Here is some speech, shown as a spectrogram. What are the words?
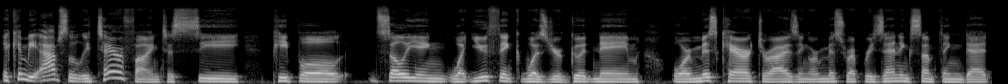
it can be absolutely terrifying to see people sullying what you think was your good name or mischaracterizing or misrepresenting something that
